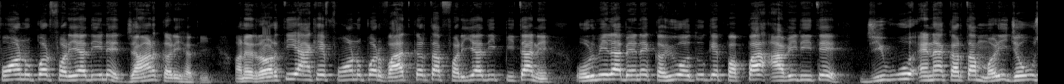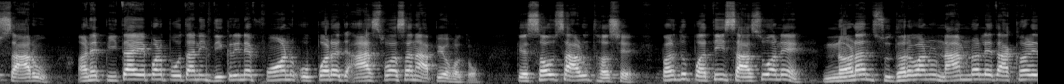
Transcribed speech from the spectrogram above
ફોન ઉપર ફરિયાદીને જાણ કરી હતી અને રડતી આંખે ફોન ઉપર વાત કરતા ફરિયાદી પિતાને ઉર્મિલાબેને કહ્યું હતું કે, પપ્પા, આવી રીતે જીવવું એના કરતાં મળી જવું સારું. અને પિતાએ પણ પોતાની દીકરીને ફોન ઉપર જ આશ્વાસન આપ્યો હતો. કે સૌ સારું થશે. પરંતુ પતિ, સાસુ અને નણંદ સુધરવાનું નામ ન લેતા આખરે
